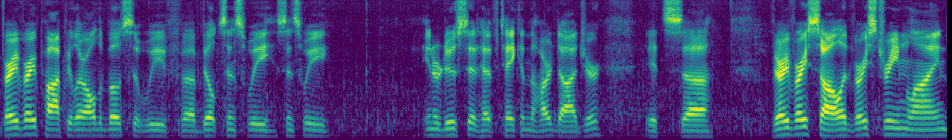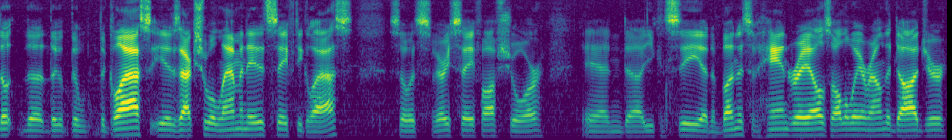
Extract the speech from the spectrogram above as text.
very, very popular. All the boats that we've uh, built since we since we introduced it have taken the hard Dodger. It's uh, very, very solid, very streamlined. The, the, the, the, glass is actual laminated safety glass, so it's very safe offshore. And uh, you can see an abundance of handrails all the way around the Dodger.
